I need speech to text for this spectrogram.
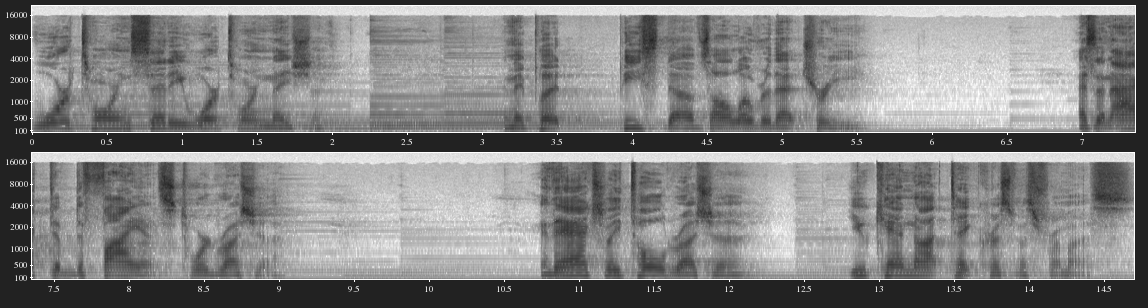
War torn city, war torn nation. And they put peace doves all over that tree as an act of defiance toward Russia. And they actually told Russia, you cannot take Christmas from us.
